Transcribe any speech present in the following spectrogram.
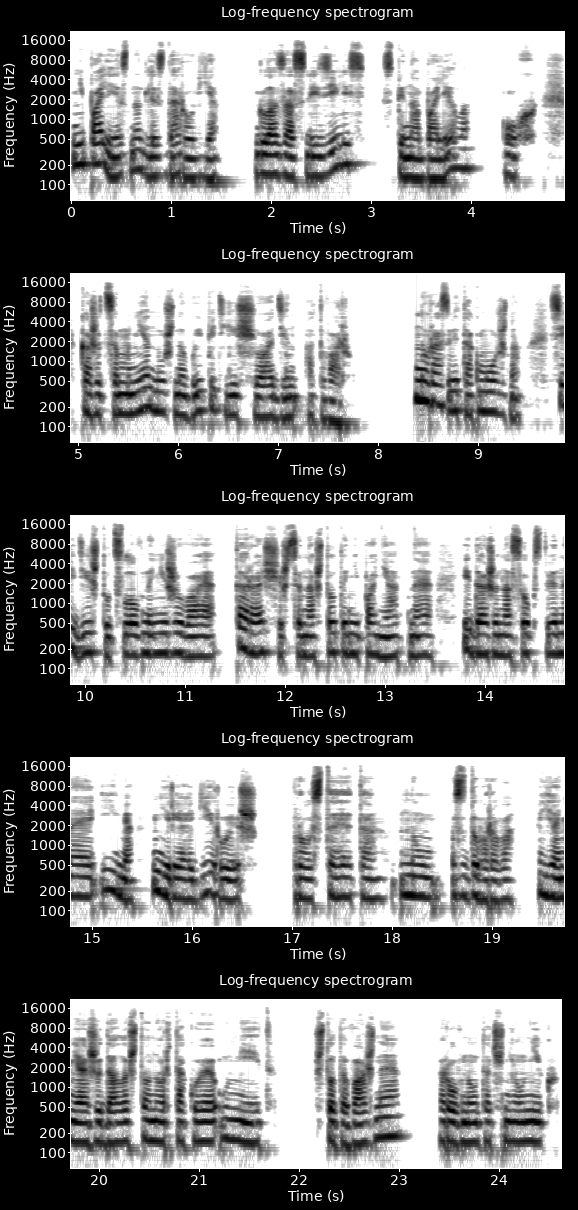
не полезно для здоровья. Глаза слезились, спина болела. Ох, кажется, мне нужно выпить еще один отвар. Ну разве так можно? Сидишь тут словно неживая, таращишься на что-то непонятное и даже на собственное имя не реагируешь. Просто это, ну, здорово. Я не ожидала, что Нор такое умеет. Что-то важное? Ровно уточнил Ник.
